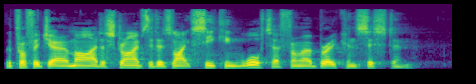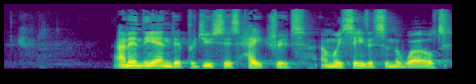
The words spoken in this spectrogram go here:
The prophet Jeremiah describes it as like seeking water from a broken cistern. And in the end, it produces hatred. And we see this in the world.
